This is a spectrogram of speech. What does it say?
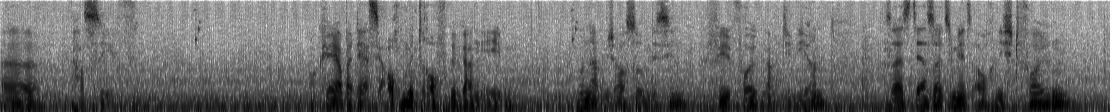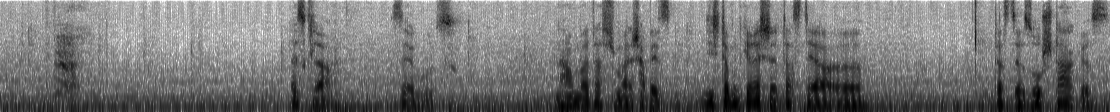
Äh, passiv. Okay, aber der ist ja auch mit draufgegangen eben. Wundert mich auch so ein bisschen. Befehl folgen aktivieren. Das heißt, der sollte mir jetzt auch nicht folgen. Alles klar. Sehr gut. Dann haben wir das schon mal. Ich habe jetzt nicht damit gerechnet, dass der, äh, dass der so stark ist.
